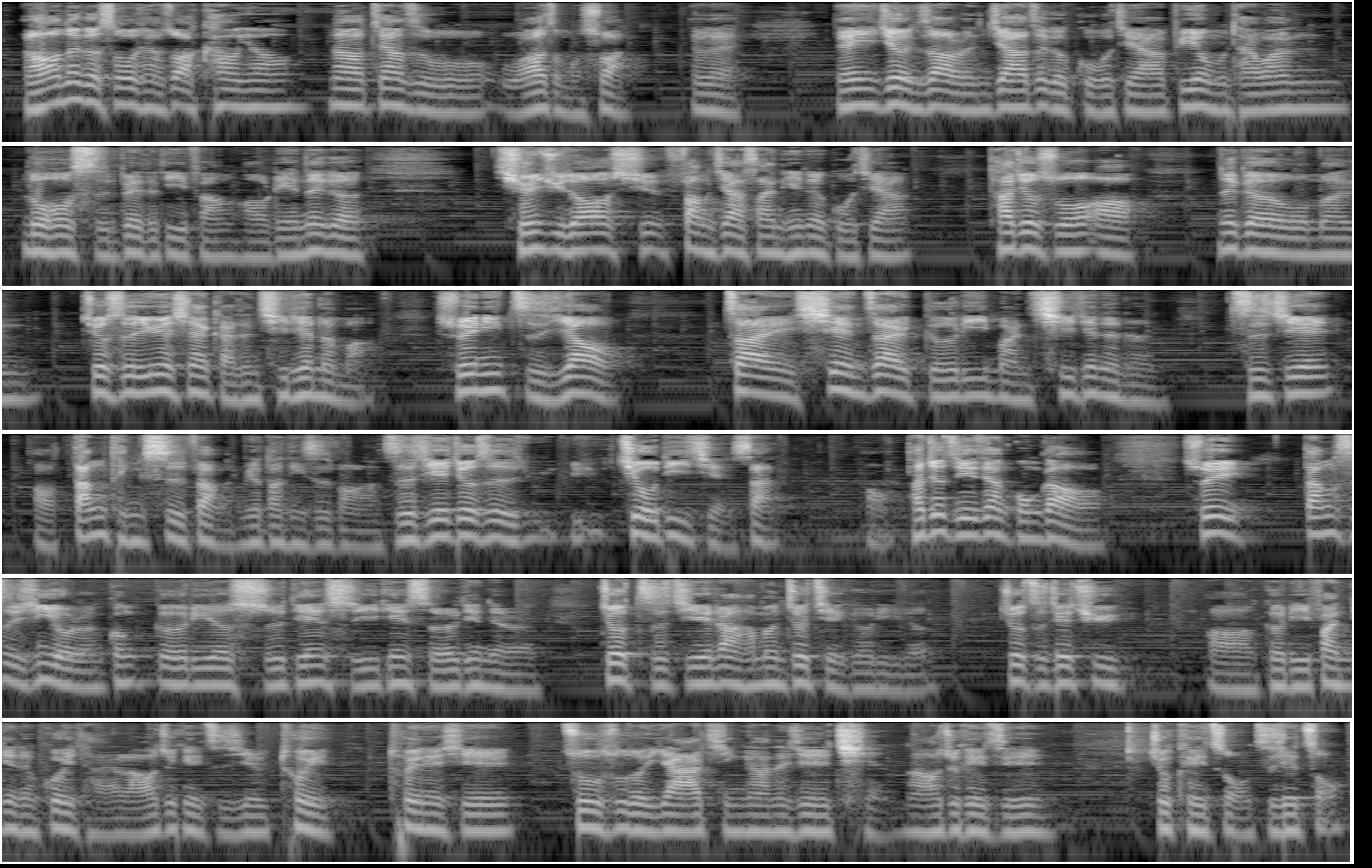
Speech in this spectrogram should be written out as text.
然后那个时候我想说啊靠腰，那这样子我我要怎么算，对不对？那你就你知道人家这个国家比我们台湾落后十倍的地方哦，连那个选举都要放假三天的国家，他就说哦，那个我们就是因为现在改成七天了嘛，所以你只要在现在隔离满七天的人直接。哦，当庭释放没有当庭释放啊，直接就是就地解散。哦，他就直接这样公告哦。所以当时已经有人跟隔离了十天、十一天、十二天的人，就直接让他们就解隔离了，就直接去啊、隔离饭店的柜台，然后就可以直接退退那些住宿的押金啊那些钱，然后就可以直接就可以走，直接走。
